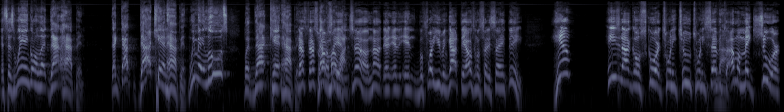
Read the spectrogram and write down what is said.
and says, we ain't gonna let that happen. Like that, that can't happen. We may lose, but that can't happen. That's that's Not what I'm on my saying. watch. No, not and, and, and before you even got there, I was gonna say the same thing. Him, he's not gonna score 22, 27. Nah. I'm gonna make sure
